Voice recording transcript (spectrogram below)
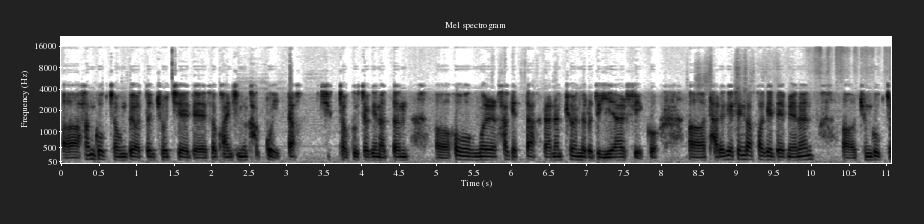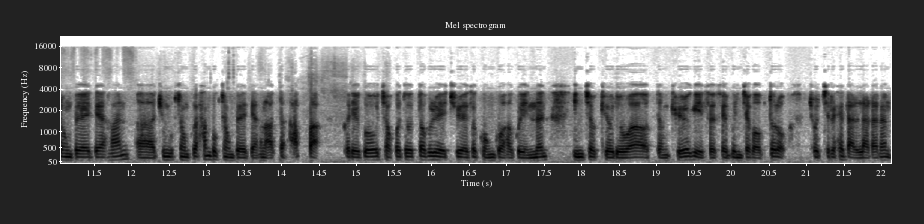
어, 한국 정부의 어떤 조치에 대해서 관심을 갖고 있다. 적극적인 어떤 어, 호응을 하겠다라는 표현으로도 이해할 수 있고 어, 다르게 생각하게 되면은 어, 중국 정부에 대한 어, 중국 정부가 한국 정부에 대한 어떤 압박 그리고 적어도 WHO에서 공고하고 있는 인적 교류와 어떤 교육에 있어서의 문제가 없도록 조치를 해달라라는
